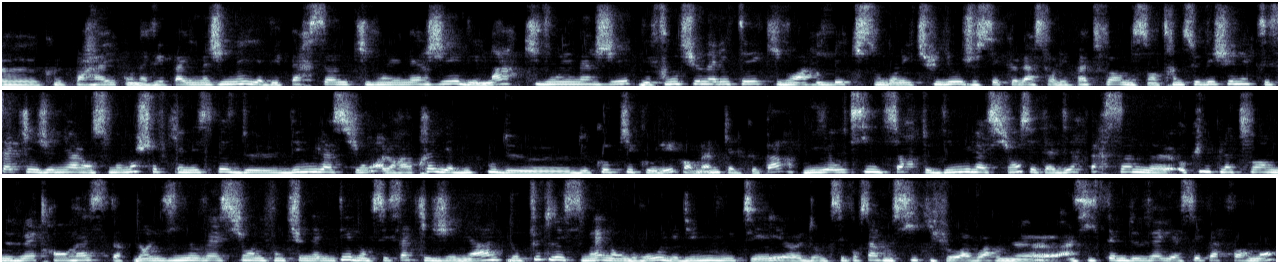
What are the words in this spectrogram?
euh, que, pareil, qu'on n'avait pas imaginées. Il y a des personnes qui vont émerger, des marques qui vont émerger, des fonctionnalités qui vont arriver, qui sont dans les tuyaux. Je sais que là, sur les plateformes, ils sont en train de se déchaîner. C'est ça qui est génial en ce moment. Je trouve qu'il y a une espèce de d'émulation. Alors après, il y a beaucoup de, de copier-coller quand même quelque part, mais il y a aussi une sorte d'émulation, c'est-à-dire personne, euh, aucune plateforme ne veut être en reste dans les innovations, les fonctionnalités. Donc c'est ça qui est génial. Donc toutes les semaines, en gros, il y a des nouveautés. Euh, donc c'est pour ça aussi qu'il faut avoir une, euh, un système de veille assez performant.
